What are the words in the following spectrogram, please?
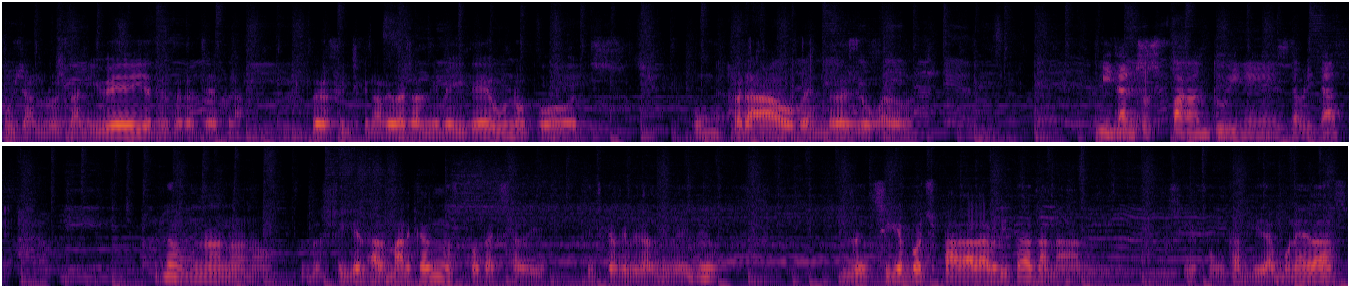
pujant-los de nivell, etc etc. Però fins que no arribes al nivell 10 no pots comprar o vendre jugadors. Ni tan sols paguen tu diners de veritat? No, no, no, no. O sigui, al mercat no es pot accedir fins que arribis al nivell 10. Sí que pots pagar de veritat anant, o sigui, fer un canvi de monedes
